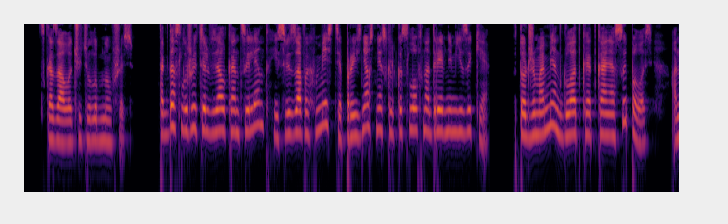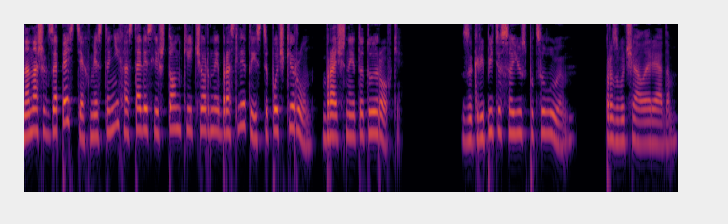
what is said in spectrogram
— сказала, чуть улыбнувшись. Тогда служитель взял концы лент и, связав их вместе, произнес несколько слов на древнем языке. В тот же момент гладкая ткань осыпалась, а на наших запястьях вместо них остались лишь тонкие черные браслеты из цепочки рун, брачные татуировки. «Закрепите союз поцелуем», — прозвучало рядом.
